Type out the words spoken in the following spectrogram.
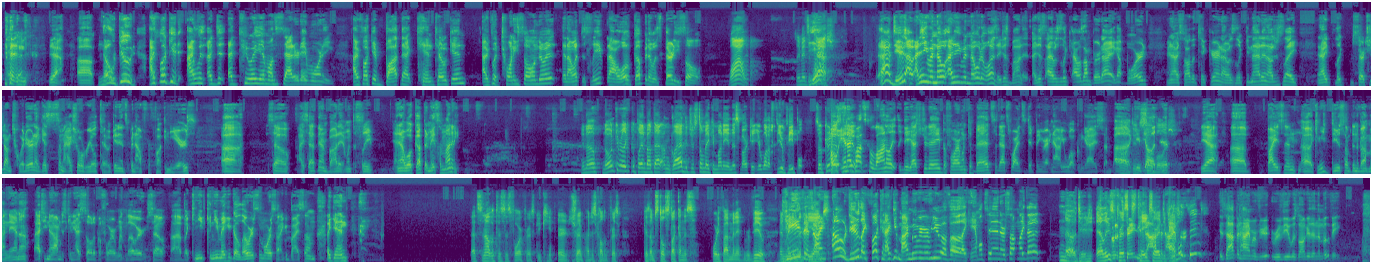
and yeah, Uh, no, dude, I fucking I was I did at 2 a.m. on Saturday morning. I fucking bought that Ken token. I put 20 SOL into it, and I went to sleep, and I woke up, and it was 30 SOL. Wow. So you made some Yeah. cash. Ah, dude, I, I didn't even know. I didn't even know what it was. I just bought it. I just, I was look, I was on Birdeye. I got bored, and I saw the ticker, and I was looking at it, and I was just like, and I looked, searched it on Twitter, and I guess some actual real token. It's been out for fucking years. Uh, so I sat there and bought it and went to sleep, and I woke up and made some money. You know, no one can really complain about that. I'm glad that you're still making money in this market. You're one of few people. So kudos Oh, and. I bought Solana yesterday before I went to bed, so that's why it's dipping right now. You're welcome, guys. I uh, oh, dude, gave so y'all a dip. bullish. Yeah. Uh Bison, uh, can you do something about my Nana? Actually, no, I'm just kidding. I sold it before it went lower. So, uh, but can you can you make it go lower some more so I could buy some again? That's not what this is for, Frisk. You can't, or Shrimp. I just called him Frisk because I'm still stuck on this 45 minute review. And Jesus, I know, dude. Like, fuck, can I give my movie review of uh, like Hamilton or something like that? No, dude. At least Bro, it's Frisk's crazy. takes are Oppenheimer- educational. His Oppenheimer review, review was longer than the movie.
